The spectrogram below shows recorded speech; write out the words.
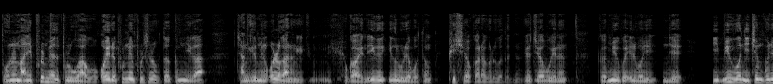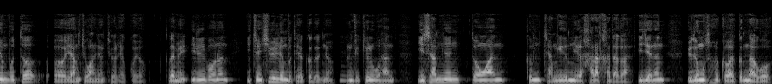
돈을 많이 풀면도 불구하고 오히려 풀면 풀수록 더 금리가 장기 금리는 올라가는 게 효과가 있는데 이걸, 이걸 우리가 보통 피시 효과라 고 그러거든요. 그래서 제가 보기에는 그 미국과 일본이 이제 이 미국은 2009년부터 어, 양적 완화 정책을 했고요. 그다음에 일본은 2011년부터 했거든요. 그러니까 결국 한 2, 3년 동안 금 장기 금리가 하락하다가 이제는 유동성 효과가 끝나고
